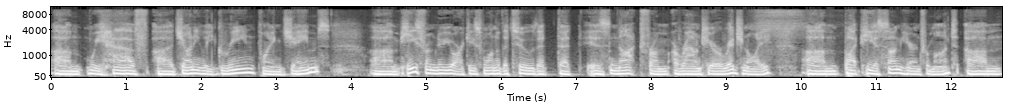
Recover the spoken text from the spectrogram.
Um, we have uh, Johnny Lee Green playing James. Um, he's from New York. He's one of the two that, that is not from around here originally, um, but he has sung here in Vermont. Um,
